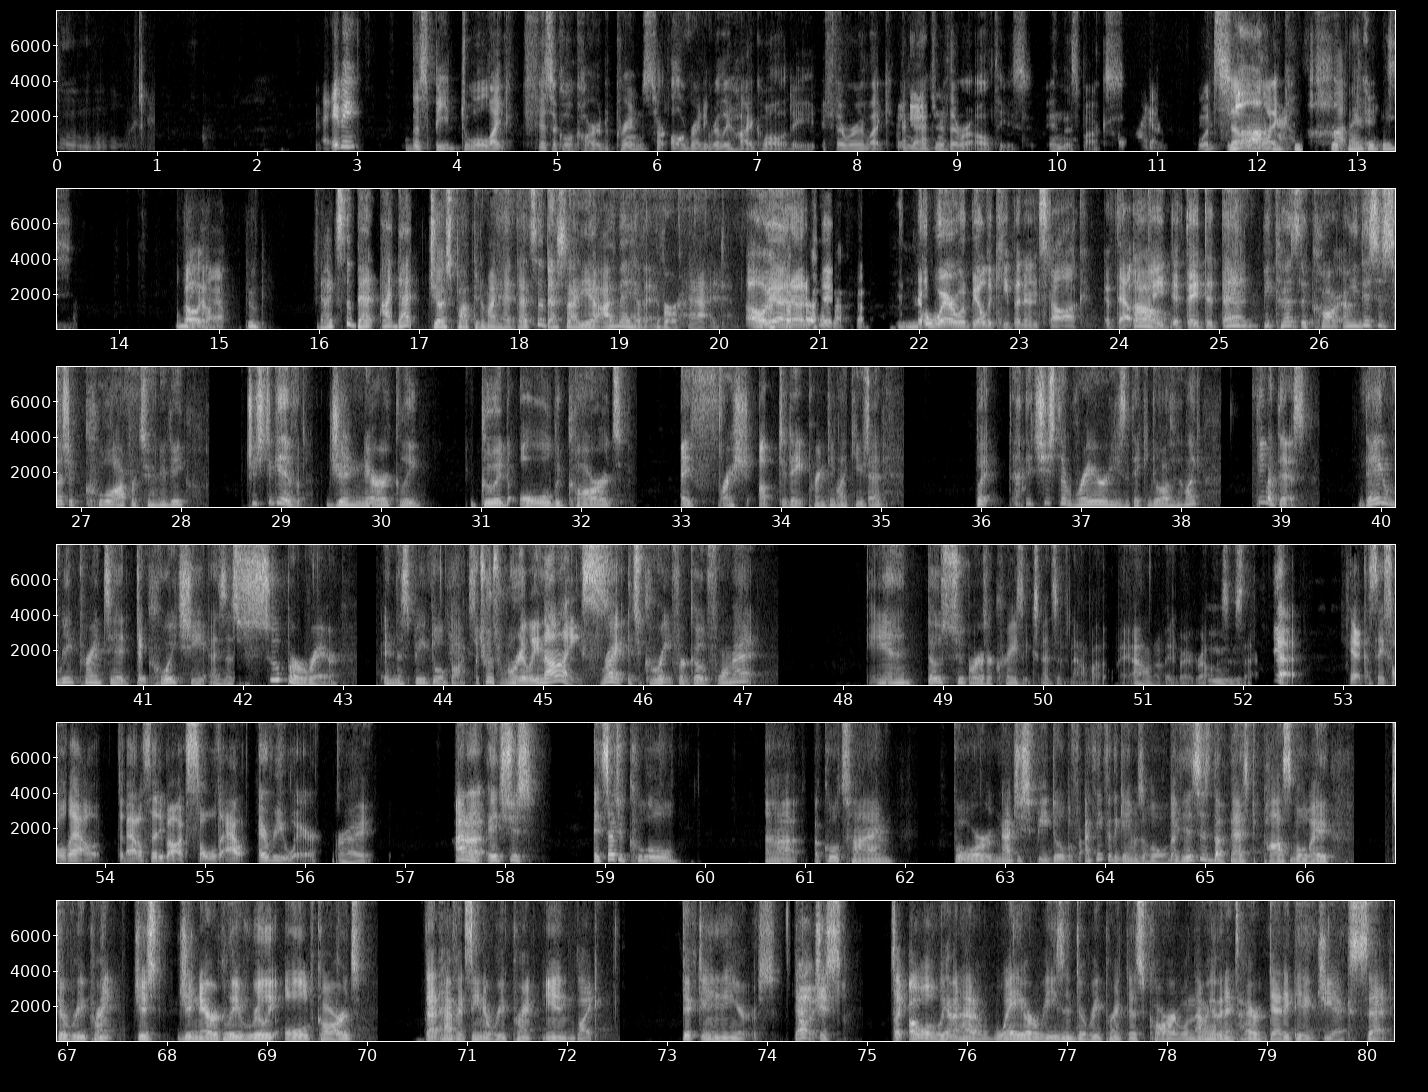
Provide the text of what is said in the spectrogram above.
maybe. The speed duel like physical card prints are already really high quality. If there were like, mm-hmm. imagine if there were alties in this box, oh my God. would sell Yeah. like hot players would be- cakes. Oh, my Oh God. yeah. dude, that's the bet. I that just popped into my head. That's the best idea I may have ever had. Oh yeah. No, no. they- nowhere would be able to keep it in stock if that if, Oh, they, if they did that. And because the card, I mean, this is such a cool opportunity just to give generically good old cards a fresh, up to date printing, like you said. But it's just the rarities that they can do all the time. Like, think about this. They reprinted Dekoichi as a super rare in the Speed Duel box. which was really nice. Right. It's great for GOAT format. And those super rares are crazy expensive now, by the way. I don't know if anybody realizes that. Yeah. Yeah, because they sold out. The Battle City box sold out everywhere. Right. I don't know. It's just it's such a cool uh a cool time for not just Speed Duel, but for, I think for the game as a whole. Like this is the best possible way to reprint just generically really old cards that haven't seen a reprint in like 15 years. That Oh, yeah. just it's like, oh well, we haven't had a way or reason to reprint this card. Well, now we have an entire dedicated GX set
